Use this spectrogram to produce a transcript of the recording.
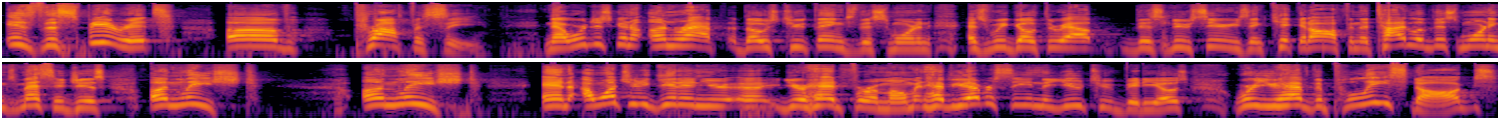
is the spirit of prophecy. Now, we're just going to unwrap those two things this morning as we go throughout this new series and kick it off. And the title of this morning's message is Unleashed. Unleashed. And I want you to get in your, uh, your head for a moment. Have you ever seen the YouTube videos where you have the police dogs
